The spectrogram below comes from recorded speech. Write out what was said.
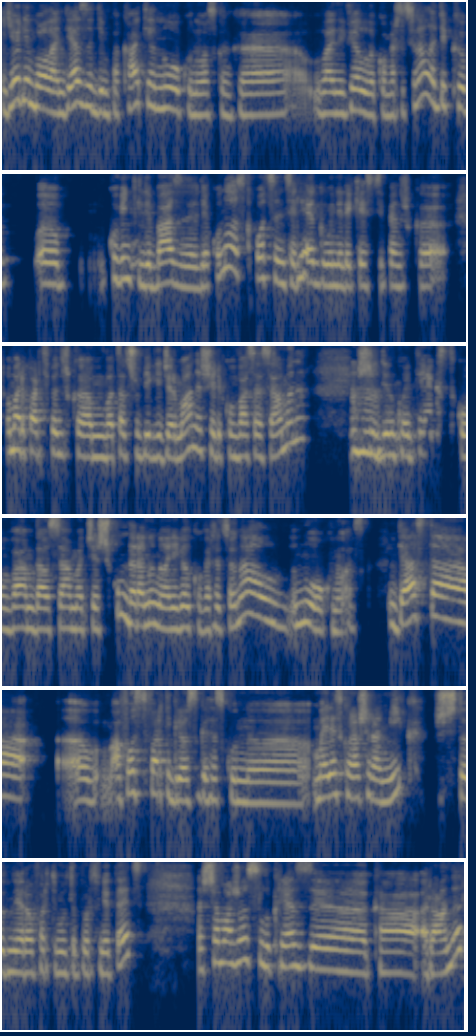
Eu limba olandeză, din păcate, nu o cunosc încă la nivel conversațional, adică cuvintele de bază le cunosc, pot să înțeleg unele chestii pentru că, în mare parte pentru că am învățat și un pic de germană și ele cumva se aseamănă uh-huh. și din context cumva îmi dau seama ce și cum, dar anume la nivel conversațional nu o cunosc. De asta a fost foarte greu să găsesc un... Mai ales că orașul era mic și tot nu erau foarte multe oportunități. Și am ajuns să lucrez ca runner,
